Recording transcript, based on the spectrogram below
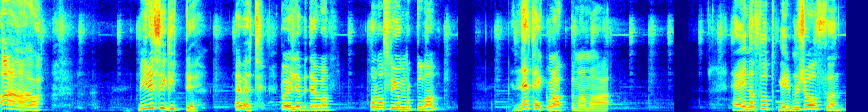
Aa! Birisi gitti. Evet, böyle bir devam. O nasıl yumruktu lan? Ne tekme attım ama. Hey Nasut, geçmiş olsun.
